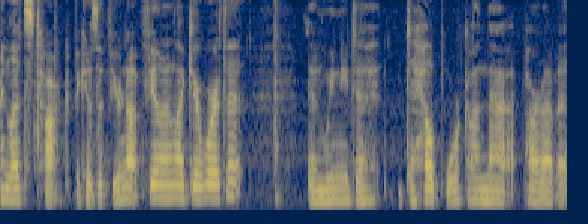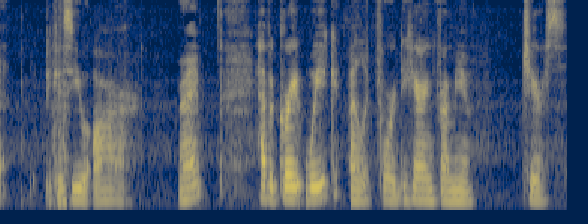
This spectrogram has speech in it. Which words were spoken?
and let's talk because if you're not feeling like you're worth it, then we need to, to help work on that part of it because you are, right? Have a great week. I look forward to hearing from you. Cheers.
